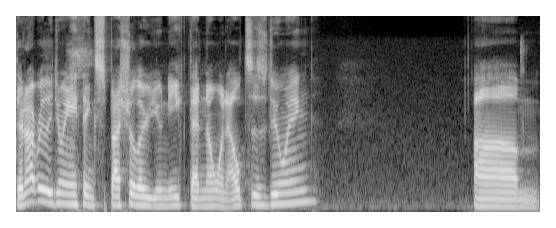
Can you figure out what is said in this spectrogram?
They're not really doing anything special or unique that no one else is doing. Um,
